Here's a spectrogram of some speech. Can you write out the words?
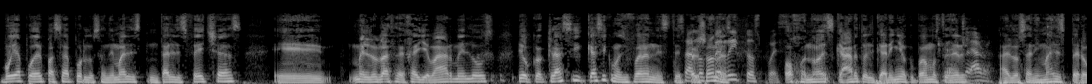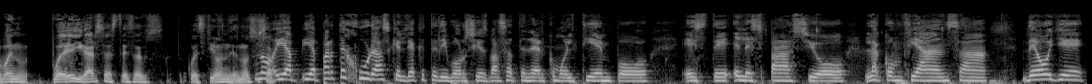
voy a poder pasar por los animales en tales fechas, eh, me los vas a dejar llevármelos. Digo, casi, casi como si fueran este, O sea, los personas. perritos, pues. Ojo, no descarto el cariño que podamos tener claro. a los animales, pero bueno, puede llegarse hasta esas cuestiones, ¿no? Eso No, y, a- y aparte juras que el día que te divorcies vas a tener como el tiempo, este, el espacio, la confianza, de oye,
